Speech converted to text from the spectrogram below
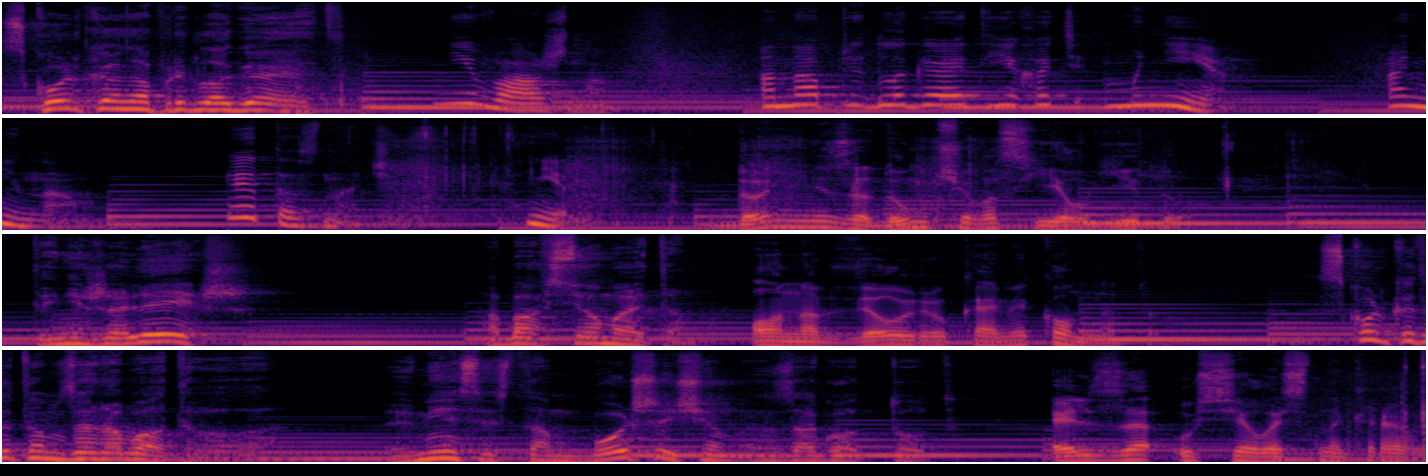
Сколько она предлагает? Неважно. Она предлагает ехать мне, а не нам. Это значит нет. Донни задумчиво съел еду. Ты не жалеешь? Обо всем этом. Он обвел руками комнату. Сколько ты там зарабатывала? В месяц там больше, чем за год тут. Эльза уселась на кровать.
